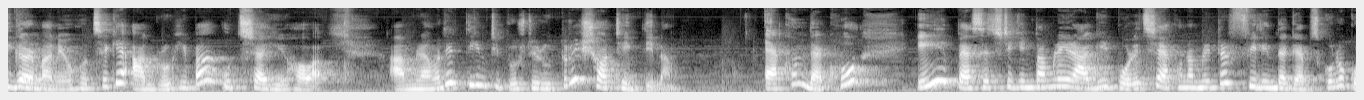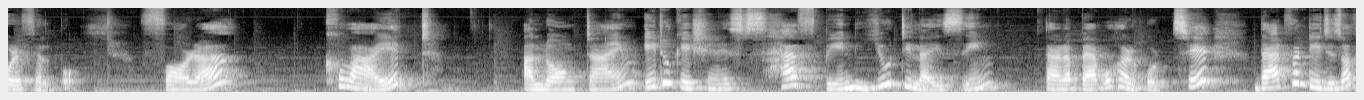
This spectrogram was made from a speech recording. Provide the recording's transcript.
ইগার মানেও হচ্ছে কি আগ্রহী বা উৎসাহী হওয়া। আমরা আমাদের তিনটি প্রশ্নের উত্তরই সঠিক দিলাম। এখন দেখো, এই প্যাসেজটি কিন্তু আমরা এর আগেই পড়েছি, এখন আমরা এটার ফিল দ্য গ্যাপসগুলো করে ফেলব। For a quite a long time educationists have been utilising তারা ব্যবহার করছে the advantages of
